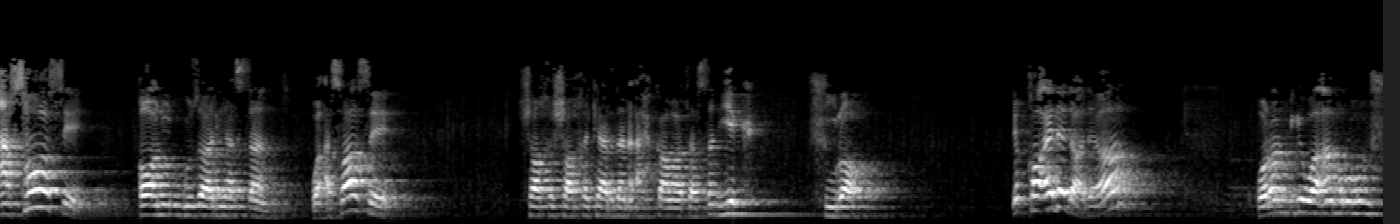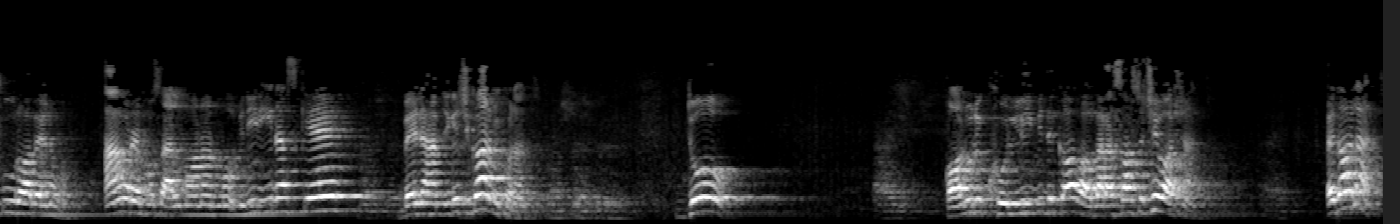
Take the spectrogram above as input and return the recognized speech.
اساس قانون گذاری هستند و اساس شاخ شاخه کردن احکامات هستند یک شورا یک قاعده داده ها؟ قرآن میگه و امرهم شورا بینهم. امر مسلمانان مؤمنین این است که بین همدیگه چیکار می‌کنند؟ دو قانون کلی میده که آقا بر اساس چه باشند؟ عدالت.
